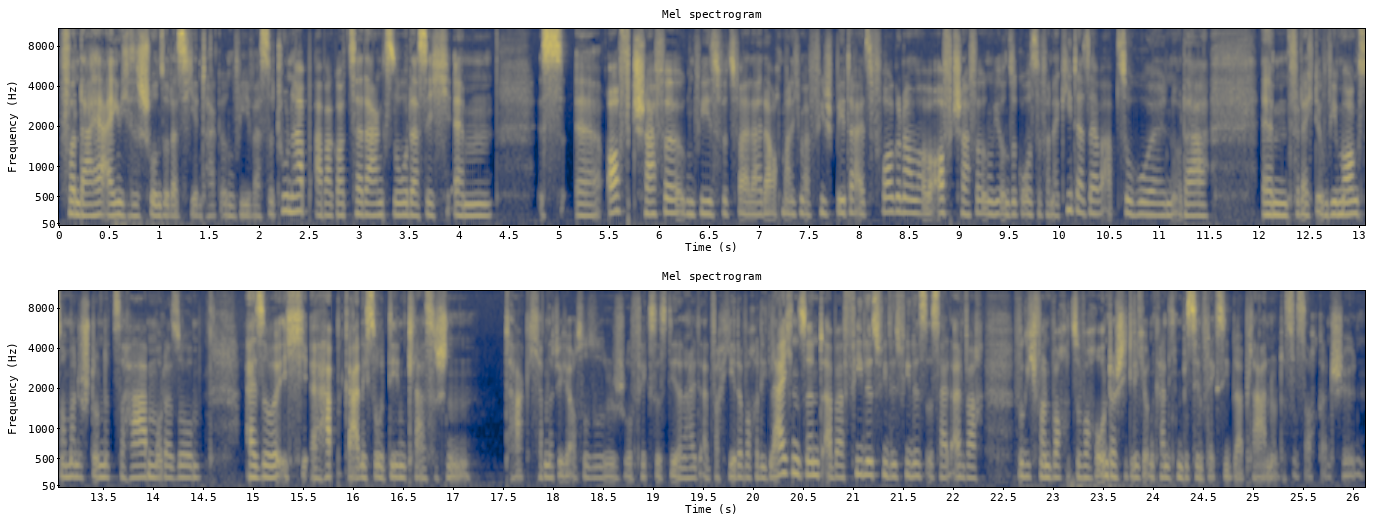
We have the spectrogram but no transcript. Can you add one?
Von daher eigentlich ist es schon so, dass ich jeden Tag irgendwie was zu tun habe, aber Gott sei Dank so, dass ich ähm, es äh, oft schaffe, irgendwie, es wird zwar leider auch manchmal viel später als vorgenommen, aber oft schaffe, irgendwie unsere Große von der Kita selber abzuholen oder ähm, vielleicht irgendwie morgens noch mal eine Stunde zu haben oder so. Also ich äh, habe gar nicht so den klassischen Tag. Ich habe natürlich auch so, so, so Fixes, die dann halt einfach jede Woche die gleichen sind, aber vieles, vieles, vieles ist halt einfach wirklich von Woche zu Woche unterschiedlich und kann ich ein bisschen flexibler planen und das ist auch ganz schön.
